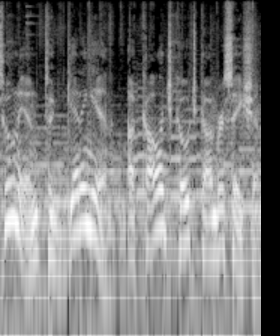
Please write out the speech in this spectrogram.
Tune in to Getting In, a college coach conversation,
